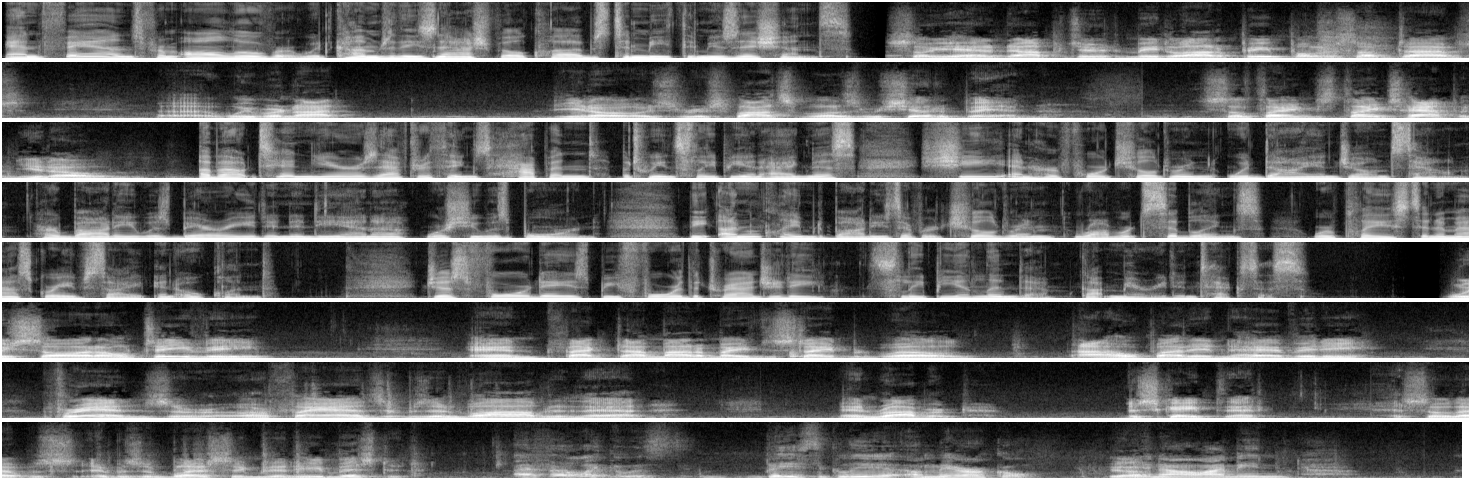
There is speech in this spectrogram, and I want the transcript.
And fans from all over would come to these Nashville clubs to meet the musicians. So you had an opportunity to meet a lot of people, and sometimes uh, we were not, you know, as responsible as we should have been. So things things happen, you know. About 10 years after things happened between Sleepy and Agnes, she and her four children would die in Jonestown. Her body was buried in Indiana, where she was born. The unclaimed bodies of her children, Robert's siblings, were placed in a mass gravesite in Oakland. Just four days before the tragedy, Sleepy and Linda got married in Texas. We saw it on TV, and in fact, I might have made the statement, well, I hope I didn't have any friends or, or fans that was involved in that, and Robert escaped that. So that was it was a blessing that he missed it. I felt like it was basically a miracle. Yeah. You know, I mean,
